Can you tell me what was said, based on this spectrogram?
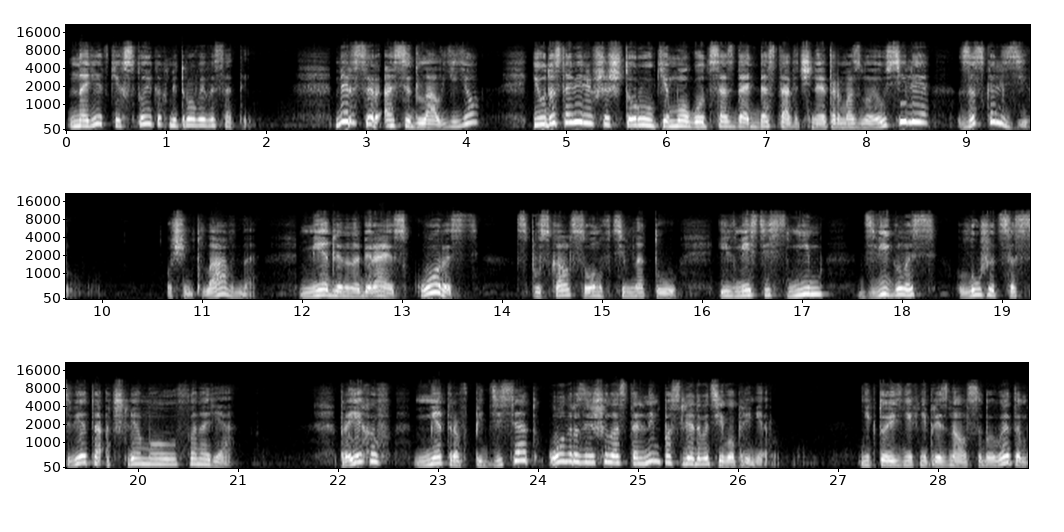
на редких стойках метровой высоты. Мерсер оседлал ее и, удостоверившись, что руки могут создать достаточное тормозное усилие, заскользил. Очень плавно, медленно набирая скорость, Спускался он в темноту, и вместе с ним двигалась лужица света от шлемового фонаря. Проехав метров пятьдесят, он разрешил остальным последовать его примеру. Никто из них не признался бы в этом,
